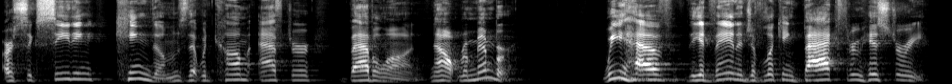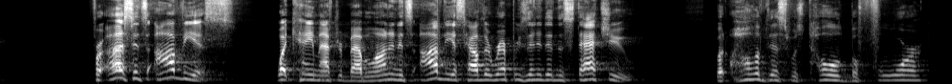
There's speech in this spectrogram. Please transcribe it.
are succeeding kingdoms that would come after Babylon. Now, remember, we have the advantage of looking back through history. For us, it's obvious what came after Babylon, and it's obvious how they're represented in the statue. But all of this was told before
